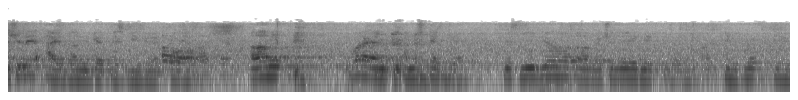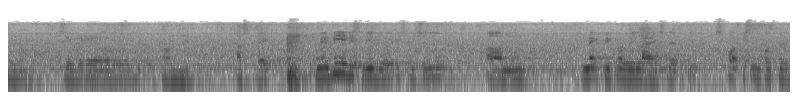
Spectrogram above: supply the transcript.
Actually, I don't get this video at Oh, all. yeah, okay. Um, what I understand here, this video um, actually need to improve in several um, aspects. Maybe this video is actually um, make people realize that sport is important.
